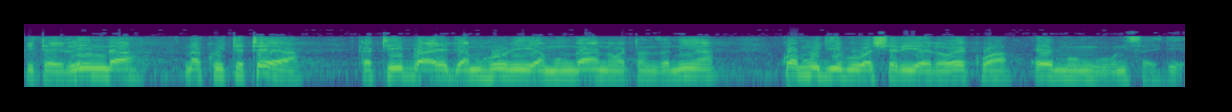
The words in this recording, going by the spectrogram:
nitailinda na kuitetea Katiba ya Jamhuri ya Muungano wa Tanzania kwa mujibu wa sheria iliyowekwa. E Mungu nisaidie.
